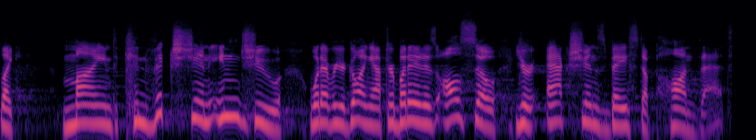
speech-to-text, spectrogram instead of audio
like mind conviction into whatever you're going after, but it is also your actions based upon that.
